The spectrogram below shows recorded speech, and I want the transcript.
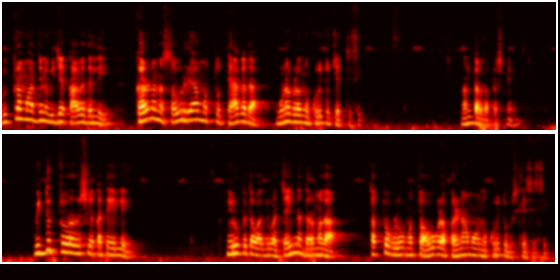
ವಿಕ್ರಮಾರ್ಜುನ ವಿಜಯ ಕಾವ್ಯದಲ್ಲಿ ಕರ್ಣನ ಶೌರ್ಯ ಮತ್ತು ತ್ಯಾಗದ ಗುಣಗಳನ್ನು ಕುರಿತು ಚರ್ಚಿಸಿ. ನಂತರದ ಪ್ರಶ್ನೆ, ವಿದ್ಯುತ್ ಚೋರ ಋಷಿಯ ಕಥೆಯಲ್ಲಿ ನಿರೂಪಿತವಾಗಿರುವ ಜೈನ ಧರ್ಮದ ತತ್ವಗಳು ಮತ್ತು ಅವುಗಳ ಪರಿಣಾಮವನ್ನು ಕುರಿತು ವಿಶ್ಲೇಷಿಸಿ.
